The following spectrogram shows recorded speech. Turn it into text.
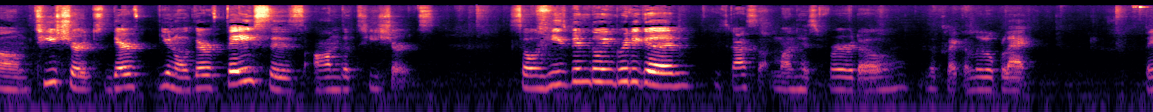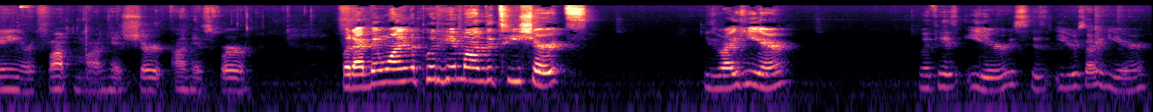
um, t-shirts, their you know their faces on the t-shirts. So he's been doing pretty good. He's got something on his fur though. Looks like a little black thing or something on his shirt on his fur. But I've been wanting to put him on the t-shirts. He's right here with his ears. His ears are here.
